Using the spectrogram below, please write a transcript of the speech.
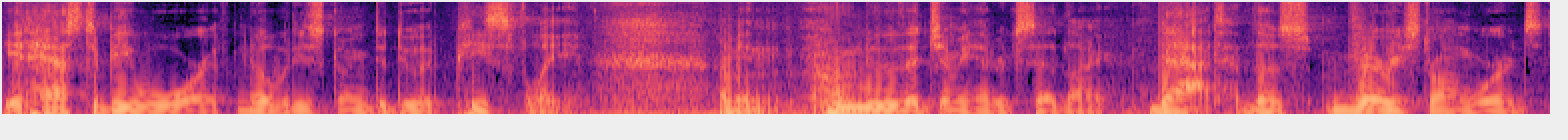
It has to be war if nobody's going to do it peacefully." I mean, who knew that Jimi Hendrix said like that, those very strong words?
